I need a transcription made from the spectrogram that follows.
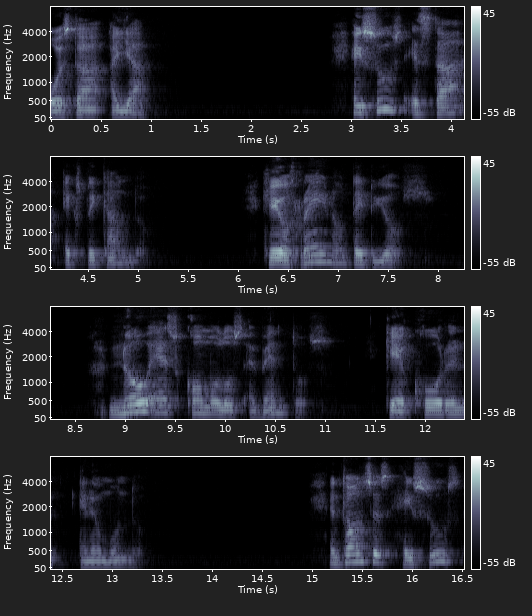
o está allá. Jesús está explicando que el reino de Dios no es como los eventos que ocurren en el mundo. Entonces Jesús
